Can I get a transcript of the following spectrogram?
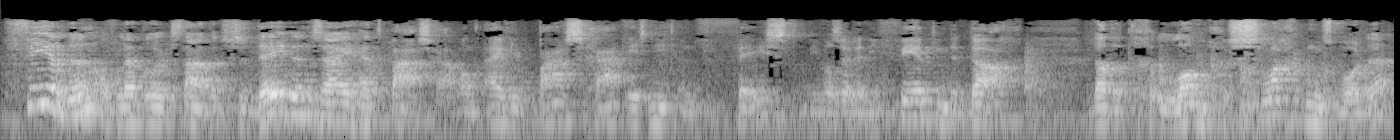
vierden, of letterlijk staat er, ze deden zij het Pascha. Want eigenlijk Pascha is niet een feest, die wil zeggen die veertiende dag, dat het lam geslacht moest worden.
